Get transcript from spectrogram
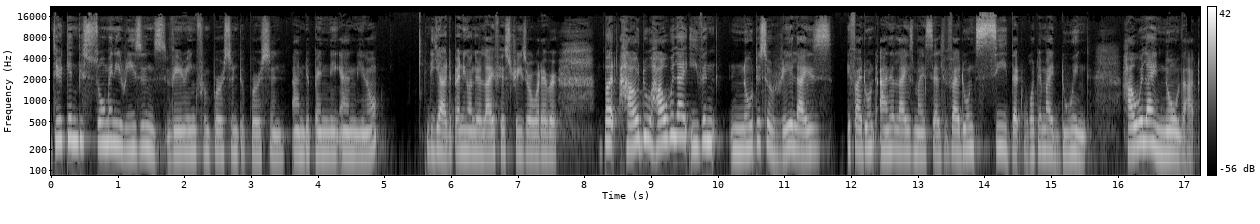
There can be so many reasons varying from person to person and depending and you know yeah depending on their life histories or whatever. But how do how will i even notice or realize if i don't analyze myself if i don't see that what am i doing? How will i know that?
